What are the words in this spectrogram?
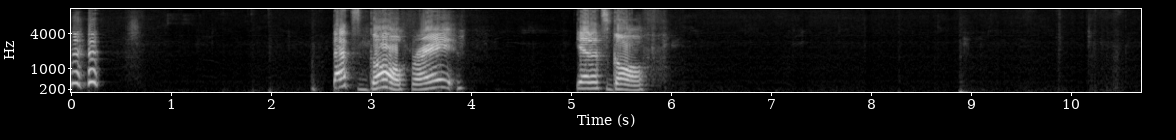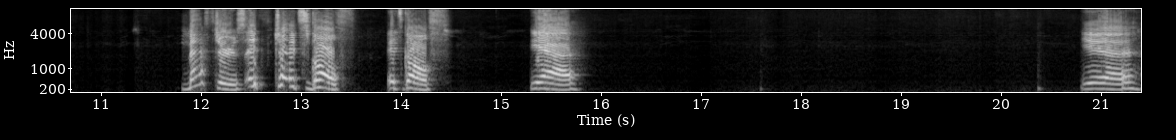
That's golf, right? Yeah, that's golf. Masters. It's it's golf. It's golf. Yeah. Yeah.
